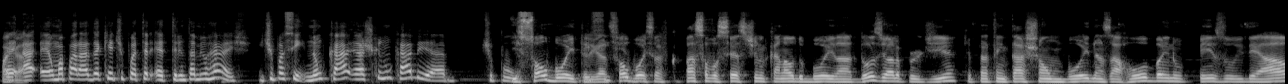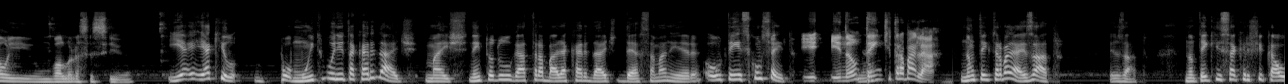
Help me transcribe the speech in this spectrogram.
pagar. é, é uma parada que é tipo, é tr- é 30 mil reais. E tipo assim, não cabe, eu acho que não cabe, é, tipo... E só o boi, tá ligado? Só o sentido. boi. Você passa você assistindo o canal do boi lá 12 horas por dia, que é pra tentar achar um boi nas arroba e no peso ideal e um valor acessível. E é, é aquilo, pô, muito bonita a caridade, mas nem todo lugar trabalha a caridade dessa maneira, ou tem esse conceito. E, e não Né? tem que trabalhar. Não tem que trabalhar, exato. Exato. Não tem que sacrificar o,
